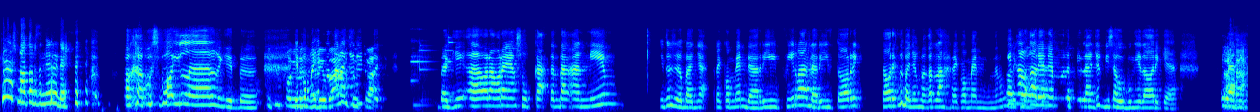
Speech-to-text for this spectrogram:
kayak harus nonton sendiri deh. Kok kamu spoiler gitu? Itu Ya spoiler pokoknya gede banget suka. Bagi eh, orang-orang yang suka tentang anim, itu sudah banyak rekomend dari Vira, dari Torik. Torik itu banyak banget lah rekomend. Mungkin Torik kalau kalian ya. yang mau lebih lanjut bisa hubungi Torik ya. Iya.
